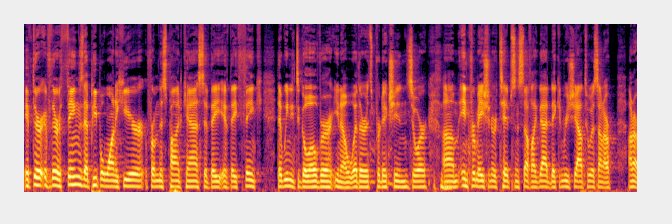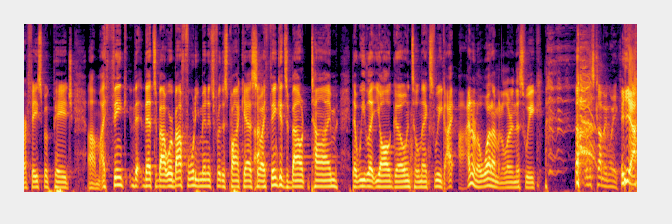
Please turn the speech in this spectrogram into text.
if there if there are things that people want to hear from this podcast, if they if they think that we need to go over, you know, whether it's predictions or um, information or tips and stuff like that, they can reach out to us on our on our Facebook page. Um, I think that that's about we're about forty minutes for this podcast, so I think it's about time that we let y'all go until next week. I I don't know what I'm going to learn this week. this coming week. yeah.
